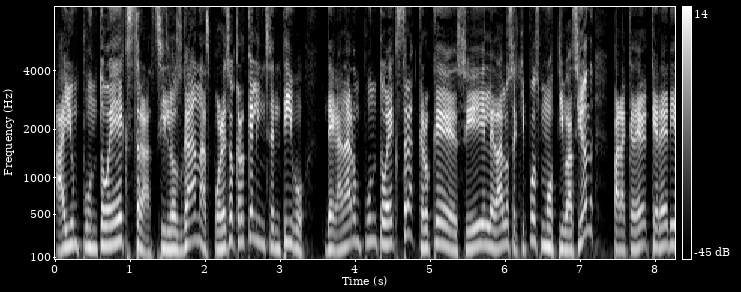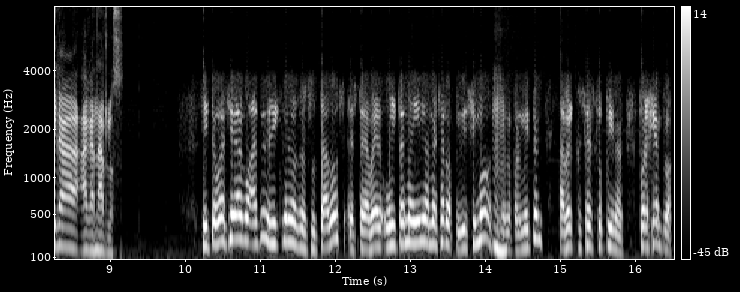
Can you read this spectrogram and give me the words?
hay un punto extra, si los ganas, por eso creo que el incentivo de ganar un punto extra, creo que sí le da a los equipos motivación para querer, querer ir a ganarlos. Sí, te voy a decir algo antes de decir con los resultados. Este, a ver, un tema ahí en la mesa rapidísimo, si me lo permiten, a ver qué ustedes qué opinan. Por ejemplo,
